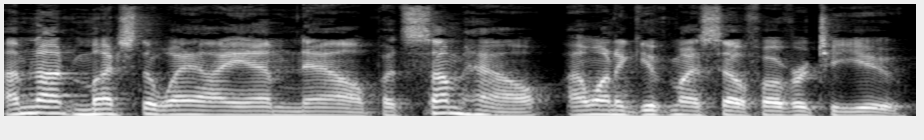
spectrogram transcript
I'm not much the way I am now, but somehow I want to give myself over to you.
